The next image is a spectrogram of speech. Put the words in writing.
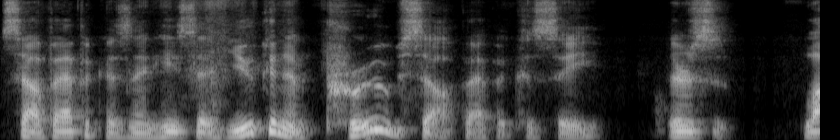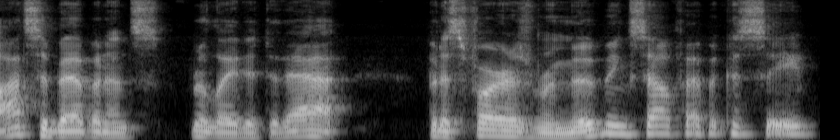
self-efficacy, and he said you can improve self-efficacy. There's lots of evidence related to that, but as far as removing self-efficacy,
